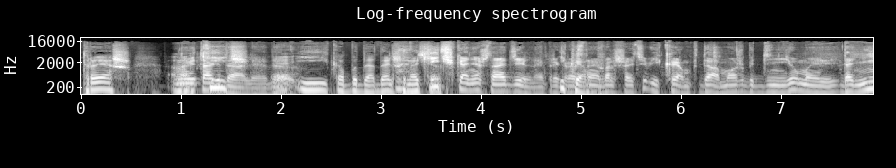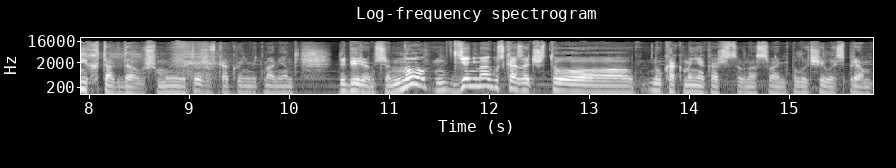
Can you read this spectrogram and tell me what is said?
трэш, ну и так далее, да. И как бы, да, дальше на Кич, конечно, отдельная прекрасная большая тема. И кэмп, да, может быть, до нее мы, до них тогда уж мы тоже в какой-нибудь момент доберемся. Но я не могу сказать, что, ну, как мне кажется, у нас с вами получилось прям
